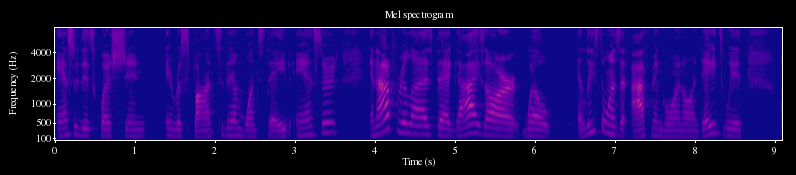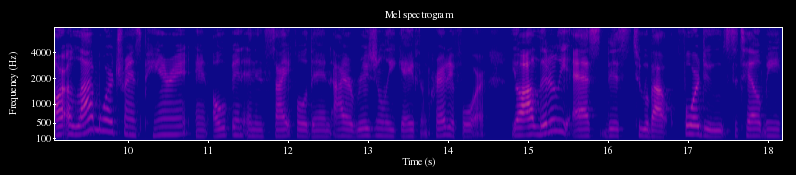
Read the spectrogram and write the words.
answer this question in response to them once they've answered. And I've realized that guys are, well, at least the ones that I've been going on dates with, are a lot more transparent and open and insightful than I originally gave them credit for. Y'all, I literally asked this to about four dudes to tell me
